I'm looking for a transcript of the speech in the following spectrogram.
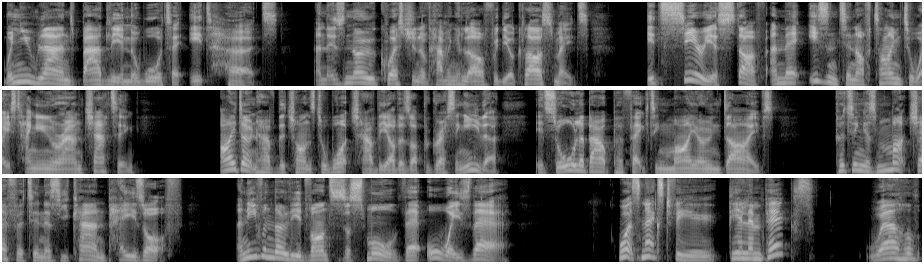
When you land badly in the water, it hurts. And there's no question of having a laugh with your classmates. It's serious stuff, and there isn't enough time to waste hanging around chatting. I don't have the chance to watch how the others are progressing either, it's all about perfecting my own dives. Putting as much effort in as you can pays off. And even though the advances are small, they're always there. What's next for you? The Olympics? Well,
